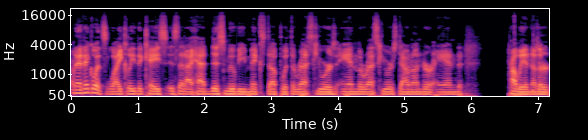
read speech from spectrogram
And I think what's likely the case is that I had this movie mixed up with The Rescuers and The Rescuers Down Under and probably another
